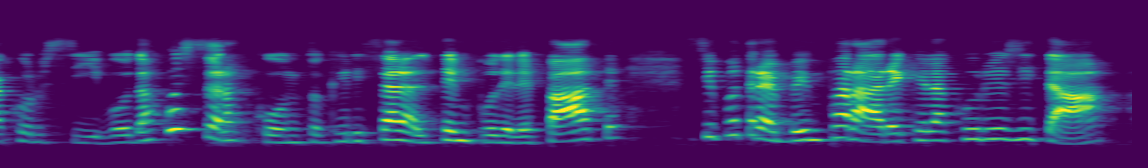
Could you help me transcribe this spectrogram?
a corsivo. Da questo racconto, che risale al tempo delle fate, si potrebbe imparare che la curiosità,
